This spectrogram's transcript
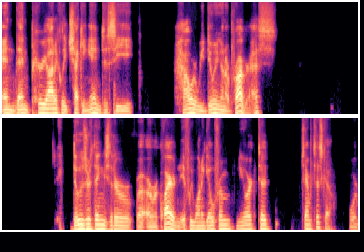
And then periodically checking in to see how are we doing on our progress those are things that are are required if we want to go from New York to San Francisco or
